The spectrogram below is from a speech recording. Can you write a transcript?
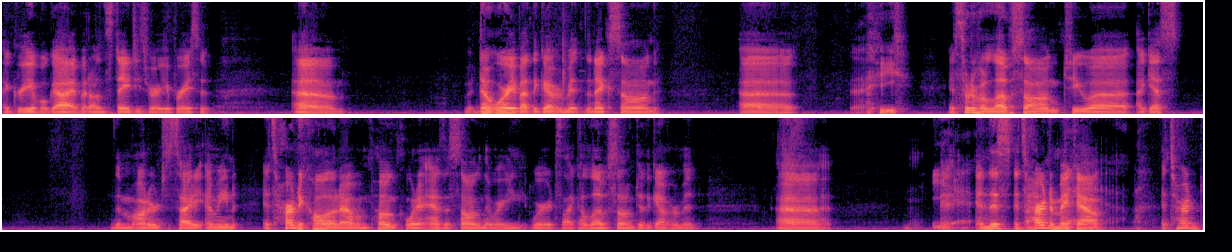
agreeable guy, but on stage he's very abrasive. Um, but don't worry about the government. The next song, uh, he it's sort of a love song to uh, I guess the modern society. I mean, it's hard to call an album punk when it has a song that where he where it's like a love song to the government. Uh, yeah. and this it's hard to make Yeah. out it's hard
